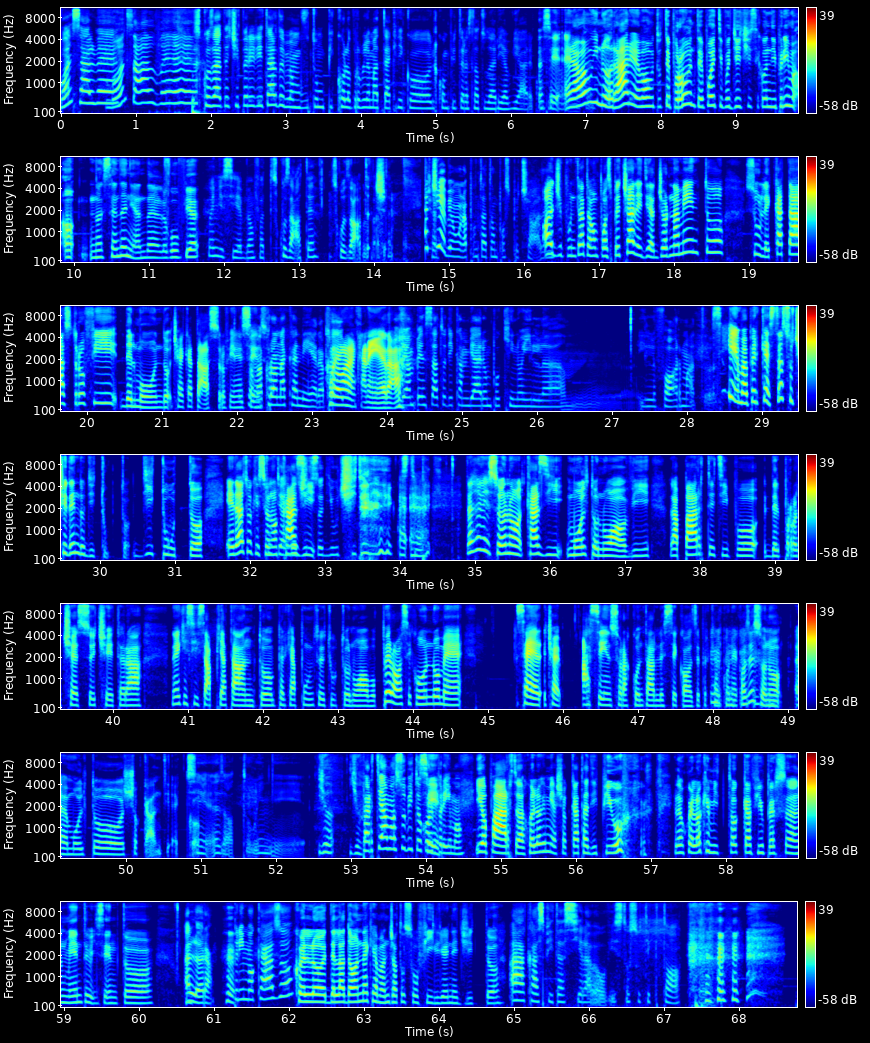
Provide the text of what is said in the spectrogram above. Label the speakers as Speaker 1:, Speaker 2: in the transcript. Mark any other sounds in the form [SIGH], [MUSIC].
Speaker 1: Buon salve.
Speaker 2: Buon salve.
Speaker 1: Scusateci per il ritardo, abbiamo avuto un piccolo problema tecnico, il computer è stato da riavviare.
Speaker 2: Eh sì, eravamo in orario, eravamo tutte pronte, poi tipo 10 secondi prima, oh, non sente niente nelle cuffie.
Speaker 1: Quindi sì, abbiamo fatto... Scusate.
Speaker 2: Scusateci.
Speaker 1: scusate. Oggi abbiamo una puntata un po' speciale.
Speaker 2: Oggi puntata un po' speciale di aggiornamento sulle catastrofi del mondo, cioè catastrofi nel
Speaker 1: Insomma,
Speaker 2: senso
Speaker 1: cronaca nera. Poi
Speaker 2: cronaca nera.
Speaker 1: abbiamo pensato di cambiare un pochino il, um, il format.
Speaker 2: Sì, ma perché sta succedendo di tutto, di tutto. E dato che sono
Speaker 1: Tutti hanno
Speaker 2: casi
Speaker 1: deciso di uccidere [LAUGHS]
Speaker 2: eh.
Speaker 1: periodo.
Speaker 2: Dato che sono casi molto nuovi, la parte tipo del processo, eccetera, non è che si sappia tanto perché appunto è tutto nuovo. Però secondo me ser- cioè, ha senso raccontarle queste cose perché
Speaker 1: Mm,
Speaker 2: alcune
Speaker 1: mm,
Speaker 2: cose
Speaker 1: mm,
Speaker 2: sono eh, molto scioccanti. Ecco.
Speaker 1: Sì, esatto, quindi...
Speaker 2: Io, io-
Speaker 1: Partiamo subito col
Speaker 2: Sì.
Speaker 1: primo.
Speaker 2: io parto da quello che mi ha scioccata di più, [LAUGHS] da quello che mi tocca più personalmente. Mi sento
Speaker 1: Allora, [LAUGHS] primo caso...
Speaker 2: quello della donna che ha mangiato suo figlio in Egitto.
Speaker 1: Ah, caspita, sì, l'avevo visto su TikTok. [LAUGHS]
